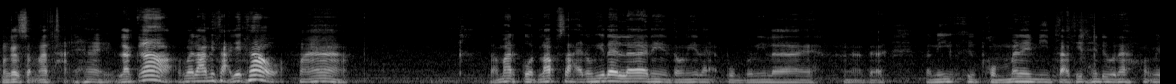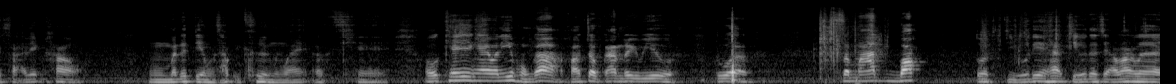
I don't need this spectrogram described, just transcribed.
มันก็สามารถถ่ายให้ แล้วก็เวลามีสายเรียกเข้ามาสามารถกดรับสายตรงนี้ได้เลยนี่ตรงนี้แหละ ปุ่มตรงนี้เลย แต่ตอนนี้คือผมไม่ได้มีสาธิตให้ดูนะมีสายเรียกเข้าไม่ได้เตรียมโทรศัพท์อีกเครื่องหนึ่งไว้ โอเค โอเค ยังไงวันนี้ผมก็ขอจบการรีวิว ตัวสมาร์ทบ็อกตัวจิ๋วนี่ฮะ จิ๋วแต่แจ๋วมากเลย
